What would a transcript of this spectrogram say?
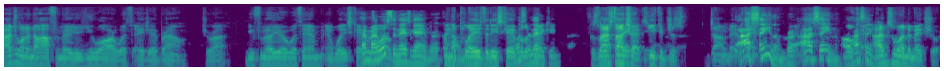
I just want to know how familiar you are with AJ Brown, Jarrod. You familiar with him and what he's capable Hey man, what's of the next game, bro? Come and the on, plays that he's capable What's of making? Because last I next- checked, he could just dominate. man. the I seen them, bro. I seen them. I Okay, seen I just wanted to make sure.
